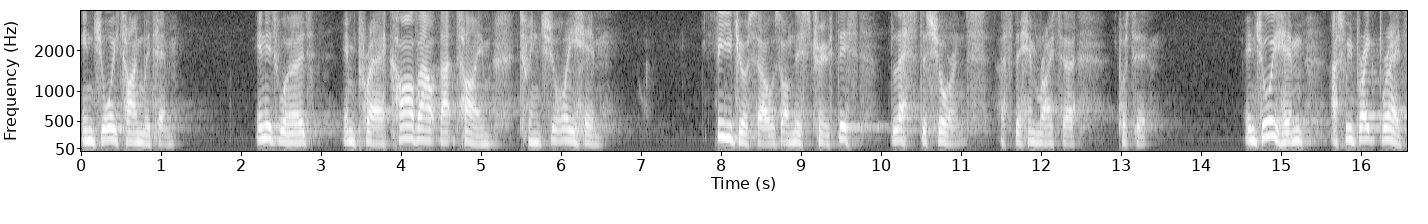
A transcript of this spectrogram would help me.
enjoy time with Him. In His Word, in prayer, carve out that time to enjoy Him. Feed yourselves on this truth, this blessed assurance, as the hymn writer put it. Enjoy Him as we break bread,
